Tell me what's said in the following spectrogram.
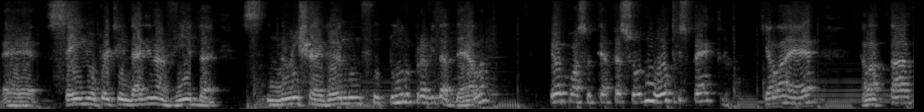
é, sem oportunidade na vida, não enxergando um futuro para a vida dela, eu posso ter a pessoa no outro espectro, que ela é, ela tá,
